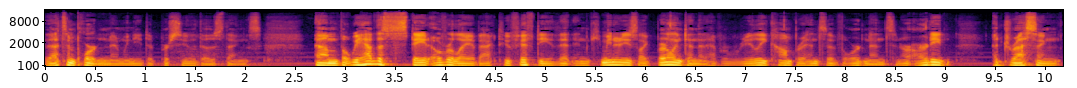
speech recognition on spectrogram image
That's important, and we need to pursue those things. Um, but we have the state overlay of Act 250 that in communities like Burlington that have a really comprehensive ordinance and are already addressing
